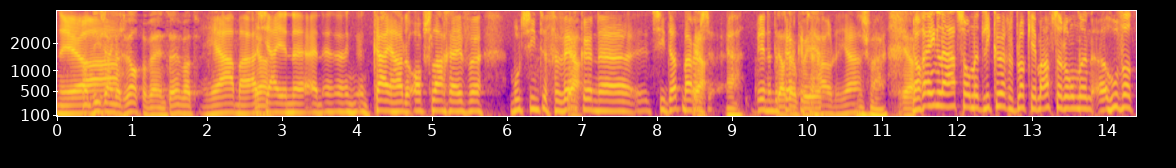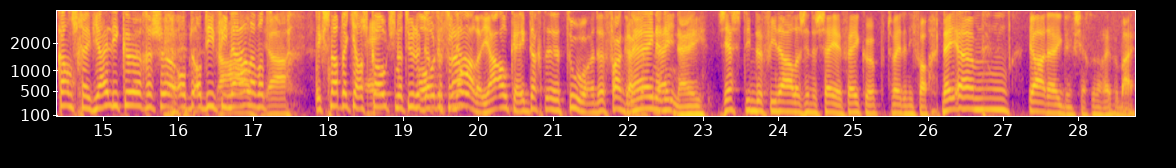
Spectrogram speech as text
Ja. Want die zijn dat wel gewend, hè? Wat, Ja, maar als Ja. jij een, eh, een, een, een keiharde opslag even moet zien te verwerken... eh, zie dat maar Ja. eens Ja, binnen de Dat perken te houden. Ja. dat is waar. Ja. Nog één laatste om het Lycurgus-blokje hem af te ronden. Hoeveel kans geef jij Lycurgus op, de, op die finale? Nou, Want ja. Ik snap dat je als coach natuurlijk... Oh, dat de vertrouwen- finale. Ja, oké. Ik dacht eh Tour, de Frankrijk. Nee, nee, nee. nee. Zestiende finales in de CEV Cup, tweede niveau. Nee, ehm, ja, nee, ik denk, ik zeg er nog even bij.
